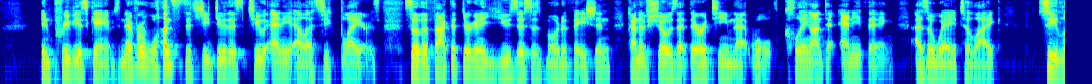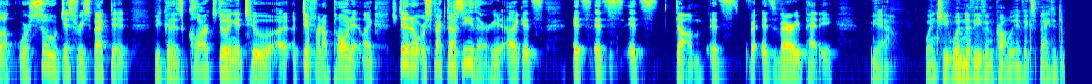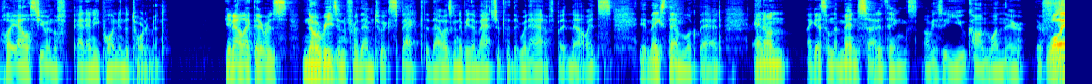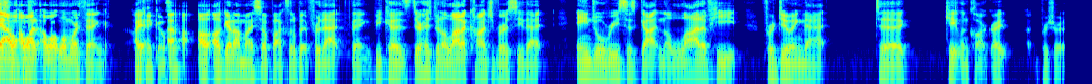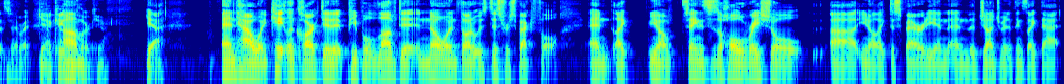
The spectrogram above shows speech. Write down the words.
in previous games. Never once did she do this to any LSU players. So the fact that they're going to use this as motivation kind of shows that they're a team that will cling on to anything as a way to like, see, look, we're so disrespected because Clark's doing it to a, a different opponent. Like they don't respect us either. You know, like it's it's it's it's dumb. It's it's very petty. Yeah, when she wouldn't have even probably have expected to play LSU in the at any point in the tournament. You know, like there was no reason for them to expect that that was going to be the matchup that they would have. But no, it's it makes them look bad. And on I guess on the men's side of things, obviously UConn won their their. Well, yeah, I, I, want I want one more thing. Okay, I, go for I, it. I'll, I'll get on my soapbox a little bit for that thing because there has been a lot of controversy that Angel Reese has gotten a lot of heat for doing that to Caitlin Clark, right? I'm pretty sure that's right. Yeah, Caitlin um, Clark. Yeah. Yeah. And how when Caitlin Clark did it, people loved it and no one thought it was disrespectful. And like, you know, saying this is a whole racial uh, you know, like disparity and and the judgment and things like that.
